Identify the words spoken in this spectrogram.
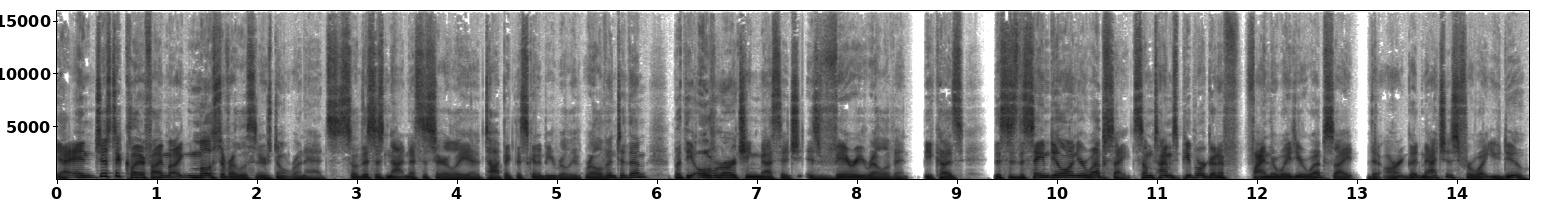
Yeah, and just to clarify, most of our listeners don't run ads. So this is not necessarily a topic that's going to be really relevant to them, but the overarching message is very relevant because this is the same deal on your website. Sometimes people are going to find their way to your website that aren't good matches for what you do.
